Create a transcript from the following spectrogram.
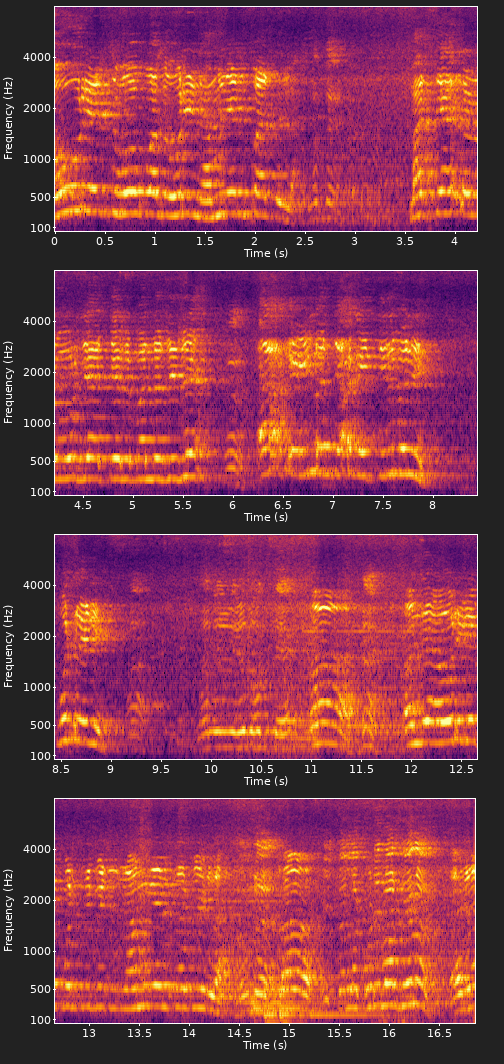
ಅವ್ರು ಎದ್ದು ಹೋಗುವಾಗ ಅವ್ರಿಗೆ ನಮ್ಮ ನೆನಪಾತಿಲ್ಲ ಮತ್ತೆ? ಯಾರು ಅವ್ರ ಜಾತಿಯಲ್ಲಿ ಬಂದದಿದ್ರೆ ಆಗ ಇಲ್ಲೊಂದು ಜಾಗ ಐತಿ ಇಲ್ಲಿ ಬನ್ನಿ ಕೂತ್ಕೊಳ್ಳಿ ಅಂದ್ರೆ ಅವರಿಗೆ ಕೊಟ್ಟು ಬಿಟ್ಟು ನಮ್ಗೆ ಹಾ. ಇಷ್ಟೆಲ್ಲ ಕುಡಿಬಾರ್ದೇನ? ಅಲ್ಲ?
